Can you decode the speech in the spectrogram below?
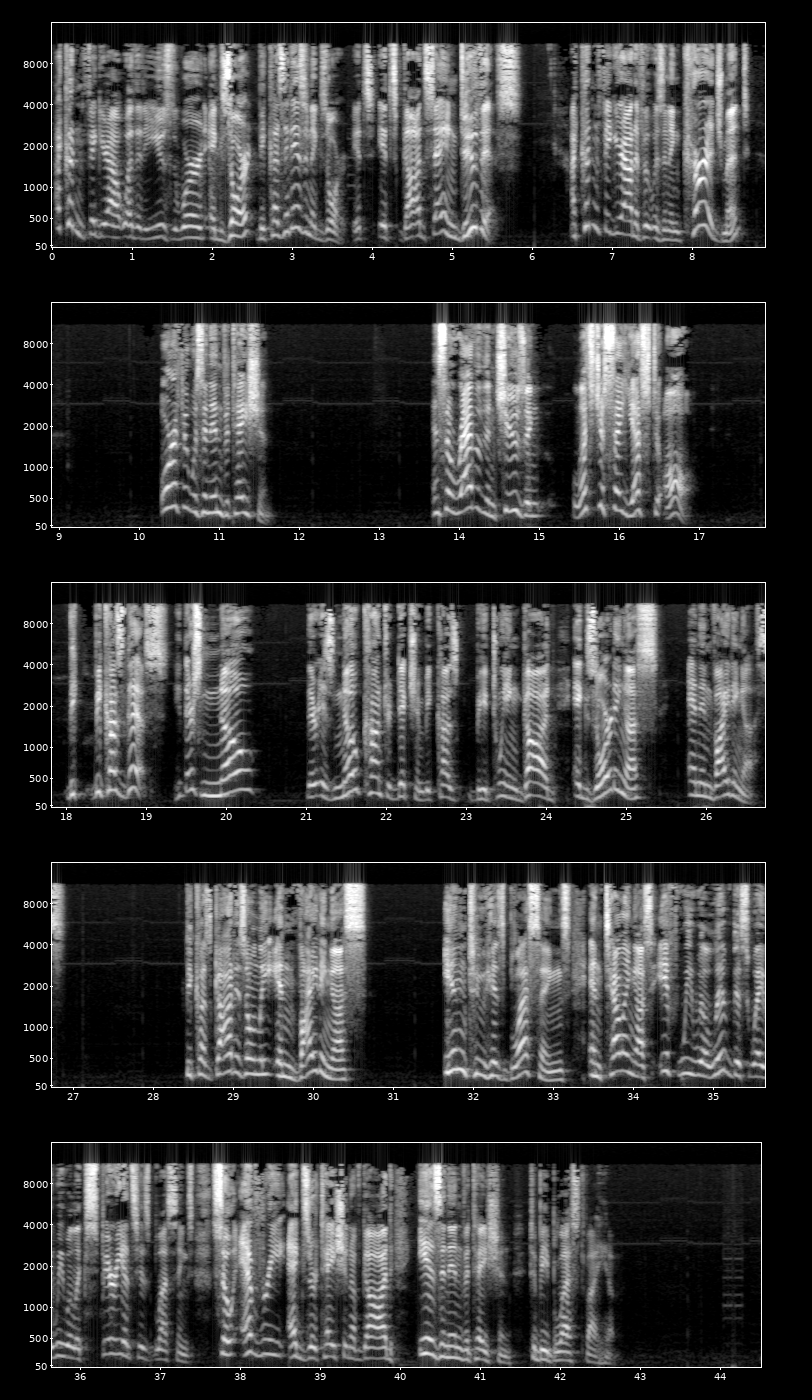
I couldn't figure out whether to use the word exhort because it is an exhort. It's, it's God saying, do this. I couldn't figure out if it was an encouragement or if it was an invitation. And so rather than choosing, let's just say yes to all. Be- because this, there's no, there is no contradiction because between God exhorting us and inviting us. Because God is only inviting us into his blessings and telling us if we will live this way, we will experience his blessings. So every exhortation of God is an invitation to be blessed by him.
